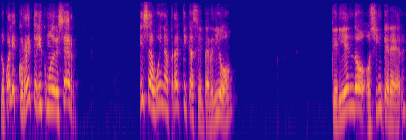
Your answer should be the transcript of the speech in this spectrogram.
Lo cual es correcto y es como debe ser. Esa buena práctica se perdió queriendo o sin querer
